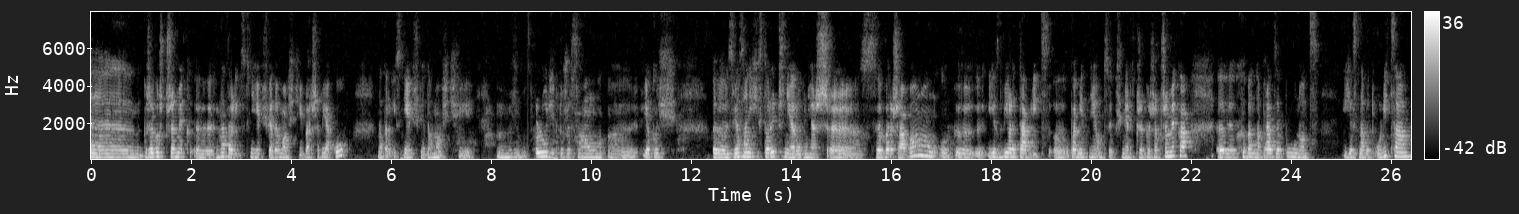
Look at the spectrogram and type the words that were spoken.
E, Grzegorz Przemyk e, nadal istnieje w świadomości warszawiaków, nadal istnieje w świadomości mm, ludzi, którzy są e, jakoś związani historycznie również z Warszawą. Jest wiele tablic upamiętniających śmierć Grzegorza Przemyka. Chyba na Pradze Północ jest nawet ulica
